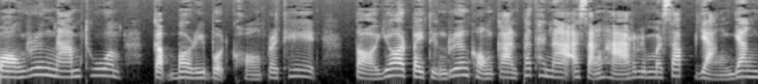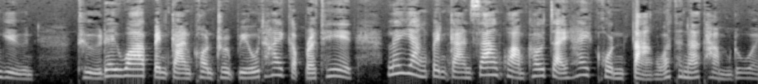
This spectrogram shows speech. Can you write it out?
มองเรื่องน้ำท่วมกับบริบทของประเทศ ต่อยอดไปถึงเรื่องของการพัฒนาอสังหาริมทรัพย์อย่างยั่งยืน ถือได้ว่าเป็นการ contribute ให้กับประเทศ และยังเป็นการสร้างความเข้าใจให้คนต่างวัฒนธรรมด้วย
